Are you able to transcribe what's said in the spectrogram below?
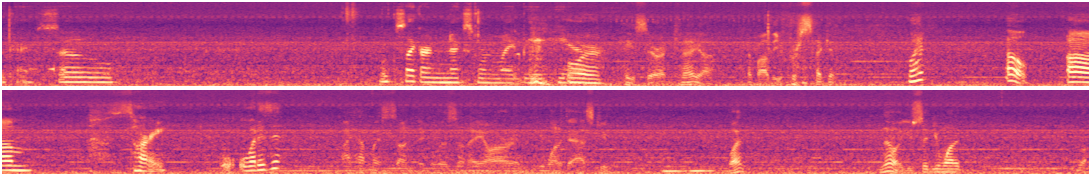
Okay, so looks like our next one might be here. Or Hey, Sareh, can I, uh, can I bother you for a second? What? Oh, um, sorry. W- what is it? I have my son Nicholas on AR, and he wanted to ask you. What? No, you said you wanted. Well,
